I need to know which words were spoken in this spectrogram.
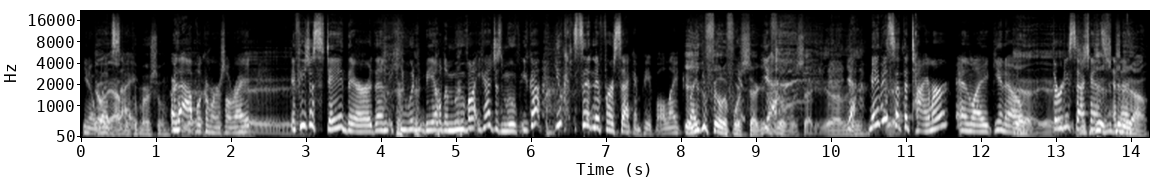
you know Oh, the Apple website commercial. or the Yeah. apple commercial right yeah, yeah, if he just stayed there then he wouldn't be able to move on you gotta just move you got you can sit in it for a second people like Yeah, like you can feel it for a second. Yeah. can feel it for a second. You know what I yeah maybe yeah. set the timer and like you know yeah, yeah, 30 yeah. Just get- seconds Just, and get it out.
